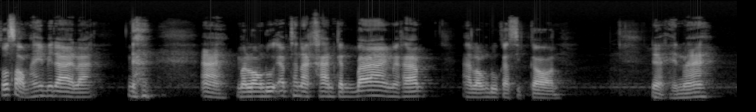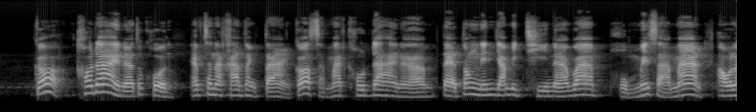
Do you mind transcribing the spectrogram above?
ทดสอบให้ไม่ได้ละอะมาลองดูแอปธนาคารกันบ้างนะครับอะลองดูกสิกรเนี่ยเห็นไหมก็เข้าได้นะทุกคนแอปธนาคารต่างๆ ก็สามารถเข้าได้นะครับ แต่ต้องเน้นย้ำอีกทีนะว่าผมไม่สามารถเอาร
